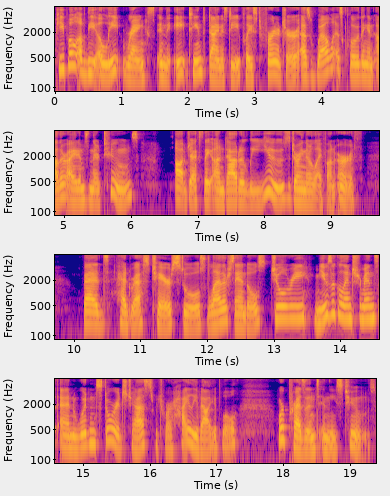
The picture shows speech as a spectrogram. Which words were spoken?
People of the elite ranks in the 18th dynasty placed furniture as well as clothing and other items in their tombs, objects they undoubtedly used during their life on Earth. Beds, headrests, chairs, stools, leather sandals, jewelry, musical instruments, and wooden storage chests, which were highly valuable, were present in these tombs.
